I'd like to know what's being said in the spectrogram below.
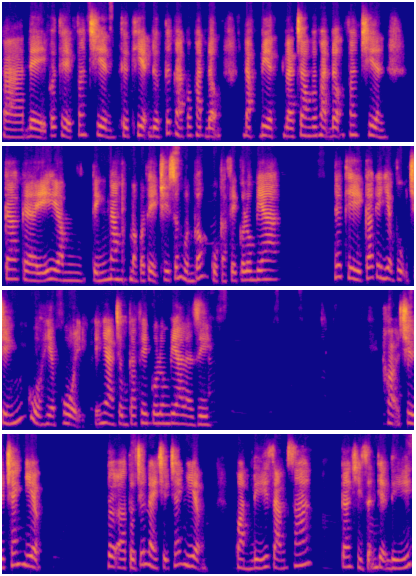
và để có thể phát triển thực hiện được tất cả các hoạt động đặc biệt là trong cái hoạt động phát triển các cái um, tính năng mà có thể truy xuất nguồn gốc của cà phê Colombia. Thế thì các cái nhiệm vụ chính của hiệp hội cái nhà trồng cà phê Colombia là gì? Họ chịu trách nhiệm. Ờ, tổ chức này chịu trách nhiệm. Quản lý giám sát. Các chỉ dẫn địa lý.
